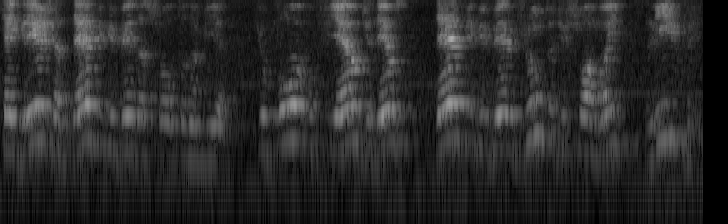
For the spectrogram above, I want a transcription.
que a igreja deve viver da sua autonomia, que o povo fiel de Deus deve viver junto de sua mãe livre.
